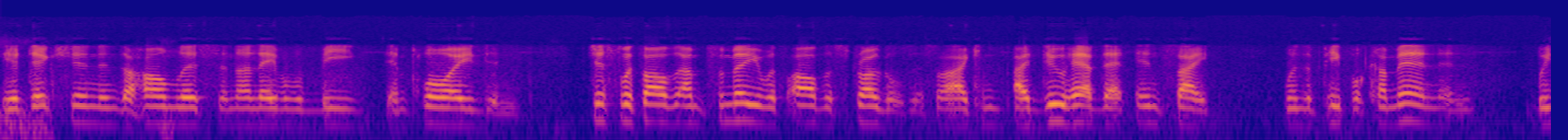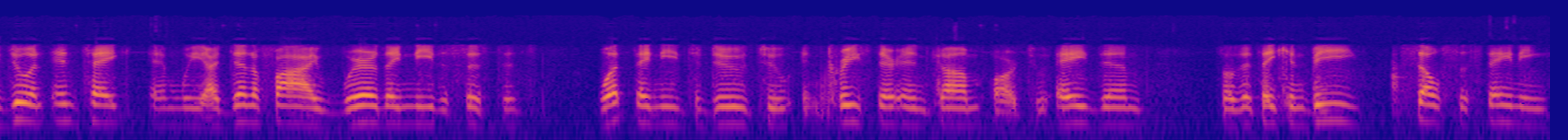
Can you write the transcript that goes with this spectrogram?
the addiction and the homeless and unable to be employed, and just with all, the, I'm familiar with all the struggles, and so I can, I do have that insight when the people come in, and we do an intake and we identify where they need assistance, what they need to do to increase their income or to aid them so that they can be self-sustaining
